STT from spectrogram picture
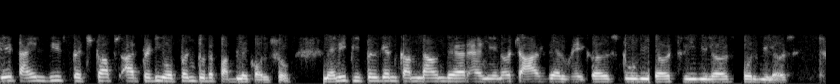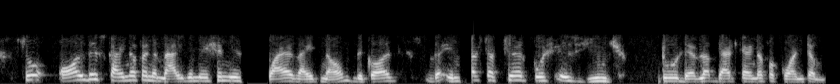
Daytime, these pit stops are pretty open to the public also. Many people can come down there and you know charge their vehicles, two wheelers, three wheelers, four wheelers. So all this kind of an amalgamation is required right now because the infrastructure push is huge to develop that kind of a quantum.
